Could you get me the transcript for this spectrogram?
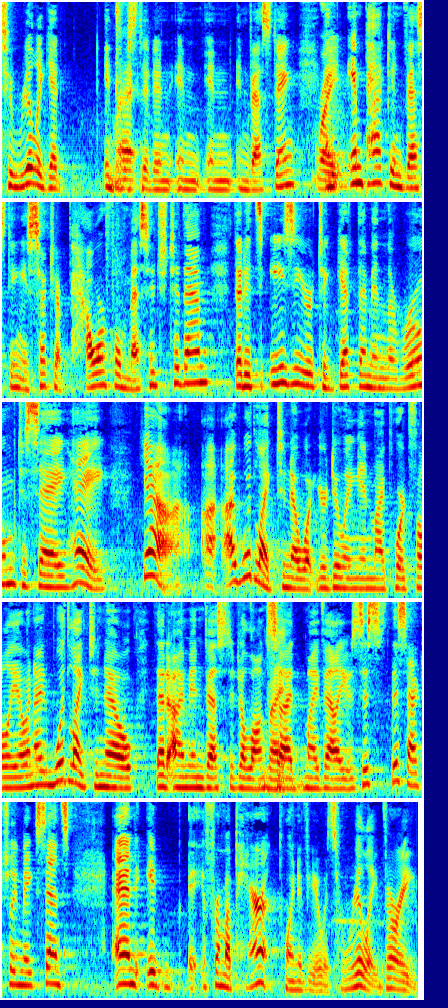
to really get interested right. in, in, in, investing. Right. And impact investing is such a powerful message to them that it's easier to get them in the room to say, hey, yeah, I would like to know what you're doing in my portfolio, and I would like to know that I'm invested alongside right. my values. This this actually makes sense. And it, from a parent point of view, it's really very,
